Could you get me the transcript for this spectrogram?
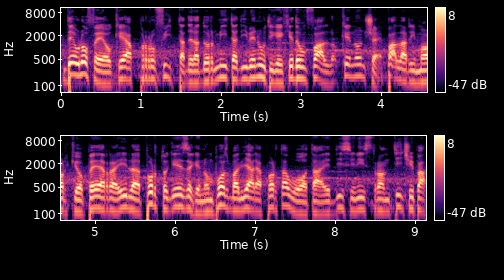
Deulofeo che approfitta della dormita di Venuti che chiede un fallo che non c'è, palla a rimorchio per il portoghese che non può sbagliare a porta vuota e di sinistro anticipa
